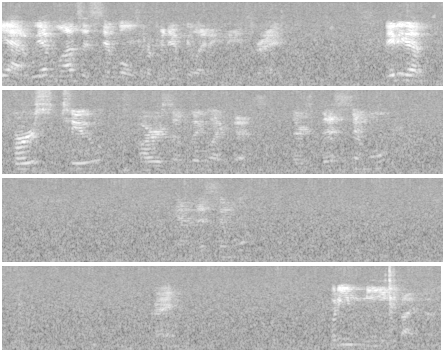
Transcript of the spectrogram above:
Yeah, we have lots of symbols for manipulating these, right? Maybe the first two are something like this. There's this symbol and this symbol. Right? What do you mean by those?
